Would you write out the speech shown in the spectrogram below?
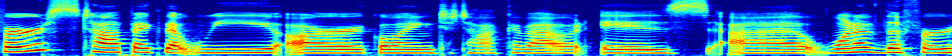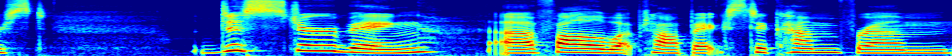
first topic that we are going to talk about is uh, one of the first disturbing uh, follow up topics to come from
